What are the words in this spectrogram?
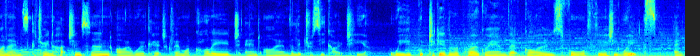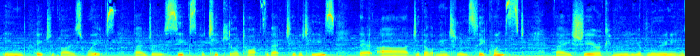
My name is Katrina Hutchinson. I work at Claremont College and I am the literacy coach here. We put together a program that goes for 30 weeks and in each of those weeks they do six particular types of activities that are developmentally sequenced. They share a community of learning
